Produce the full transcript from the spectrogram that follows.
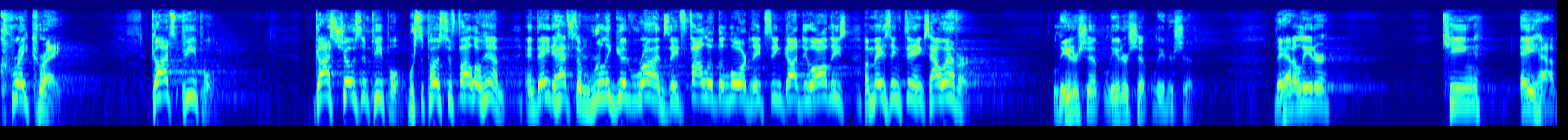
cray cray. God's people, God's chosen people, were supposed to follow him. And they'd have some really good runs. They'd followed the Lord and they'd seen God do all these amazing things. However, leadership, leadership, leadership. They had a leader, King Ahab.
